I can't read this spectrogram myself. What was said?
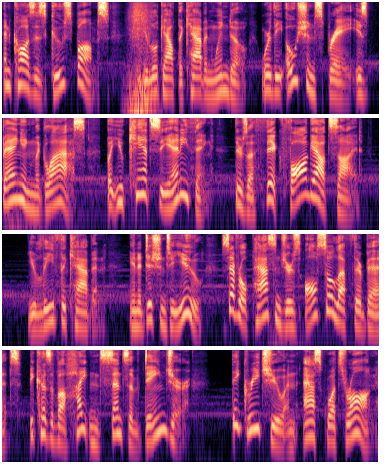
and causes goosebumps. You look out the cabin window where the ocean spray is banging the glass, but you can't see anything. There's a thick fog outside. You leave the cabin. In addition to you, several passengers also left their beds because of a heightened sense of danger. They greet you and ask what's wrong,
